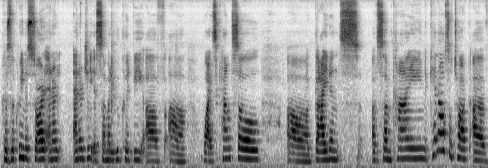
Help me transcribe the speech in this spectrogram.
because the Queen of Swords ener energy is somebody who could be of uh, wise counsel, uh, guidance of some kind. Can also talk of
